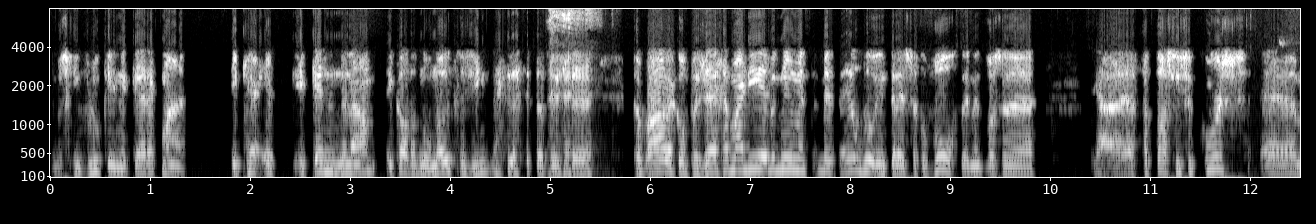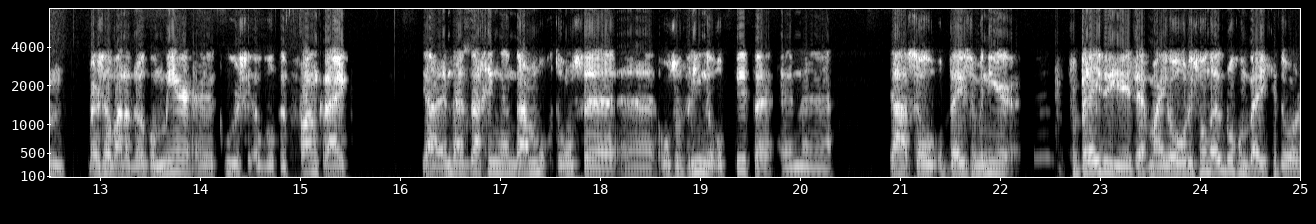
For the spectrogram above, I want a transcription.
misschien vloeken in de kerk, maar ik, ik, ik, ken de naam. Ik had het nog nooit gezien. dat is uh, gevaarlijk om te zeggen. Maar die heb ik nu met, met heel veel interesse gevolgd. En het was uh, ja, een fantastische koers. Um, maar zo waren er ook wel meer koersen, bijvoorbeeld in Frankrijk. Ja, en daar, daar, gingen, daar mochten onze, onze vrienden op tippen. En ja, zo op deze manier verbreden je zeg maar, je horizon ook nog een beetje door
